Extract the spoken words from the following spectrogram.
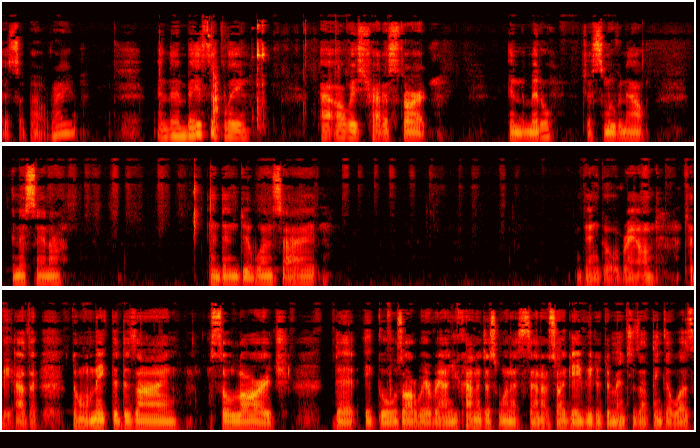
That's about right. And then basically, I always try to start in the middle, just smoothing out in the center. And then do one side. Then go around to the other. Don't make the design so large that it goes all the way around. You kind of just want it centered. So I gave you the dimensions. I think it was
